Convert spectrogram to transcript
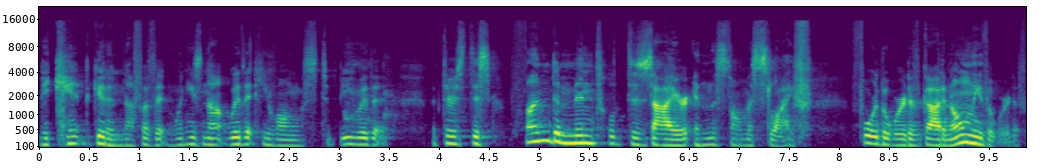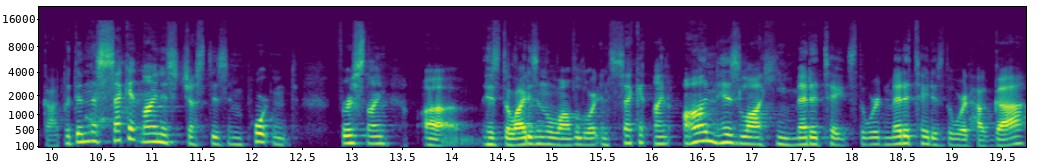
And he can't get enough of it. And when he's not with it, he longs to be with it. That there's this fundamental desire in the psalmist's life for the Word of God and only the Word of God. But then the second line is just as important. First line, uh, his delight is in the law of the Lord. And second line, on his law he meditates. The word meditate is the word haggah.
